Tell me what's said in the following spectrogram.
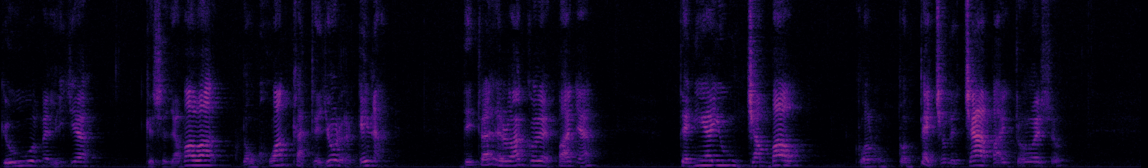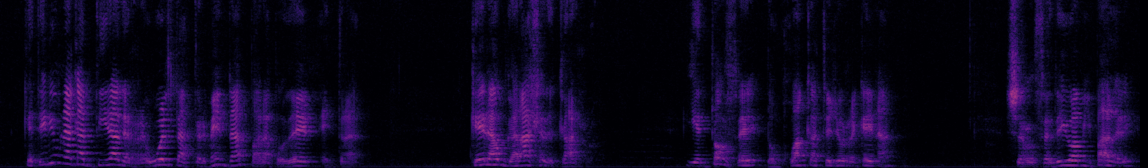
que hubo en Melilla que se llamaba don Juan Castelló Requena. Detrás del Banco de España tenía ahí un chambao con, con techo de chapa y todo eso, que tenía una cantidad de revueltas tremendas para poder entrar que era un garaje de carro. Y entonces don Juan Castelló Requena se lo cedió a mi padre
